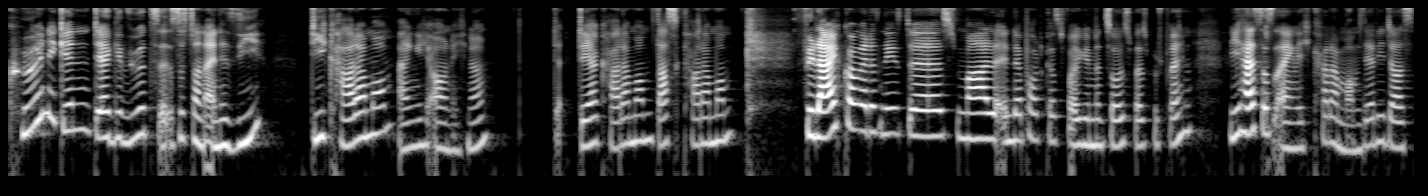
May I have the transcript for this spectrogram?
Königin der Gewürze, ist es dann eine Sie? Die Kardamom? Eigentlich auch nicht, ne? Der, Kardamom, das Kardamom. Vielleicht können wir das nächste Mal in der Podcast-Folge mit Soulspice besprechen. Wie heißt das eigentlich? Kardamom, der, die, das.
